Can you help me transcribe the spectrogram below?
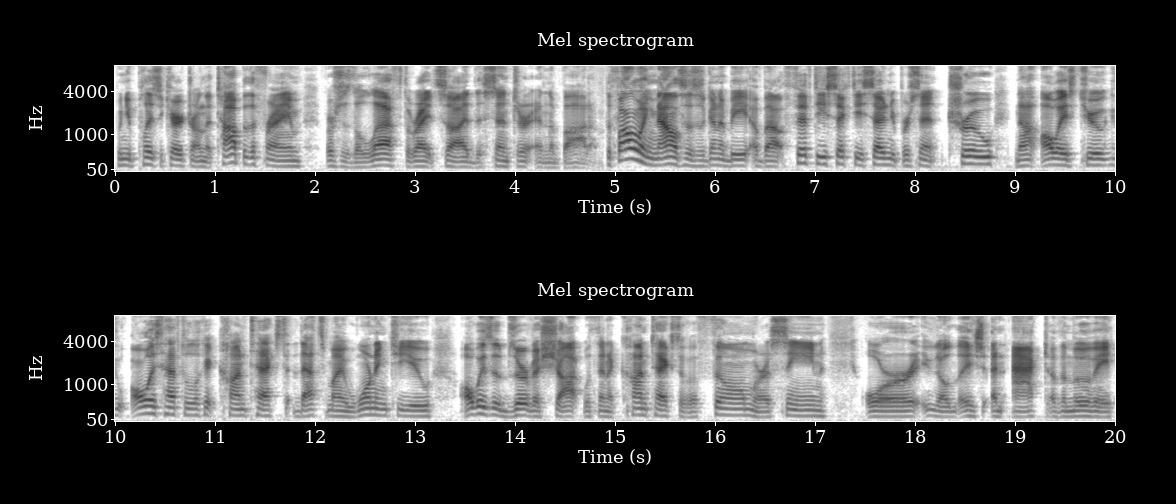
when you place a character on the top of the frame versus the left, the right side, the center, and the bottom. The following analysis is going to be about 50, 60, 70% true, not always true. You always have to look at context. That's my warning to you. Always observe a shot within a context of a film or a scene or you know an act of a movie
